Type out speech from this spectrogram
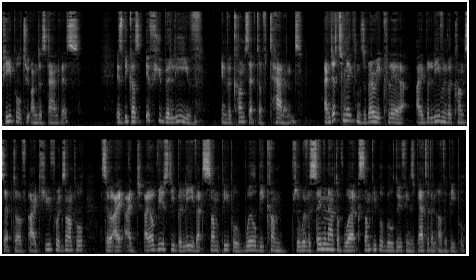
people to understand this is because if you believe in the concept of talent, and just to make things very clear, I believe in the concept of IQ, for example. So I, I, I obviously believe that some people will become, so with the same amount of work, some people will do things better than other people.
